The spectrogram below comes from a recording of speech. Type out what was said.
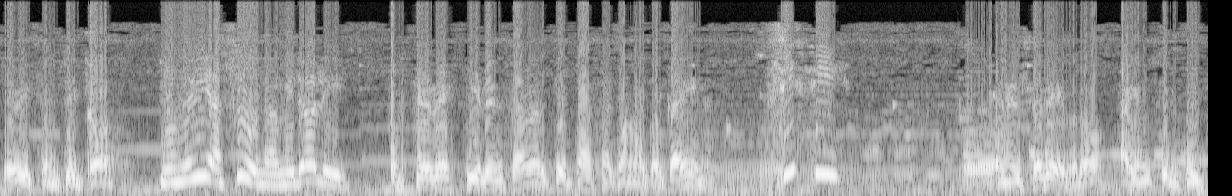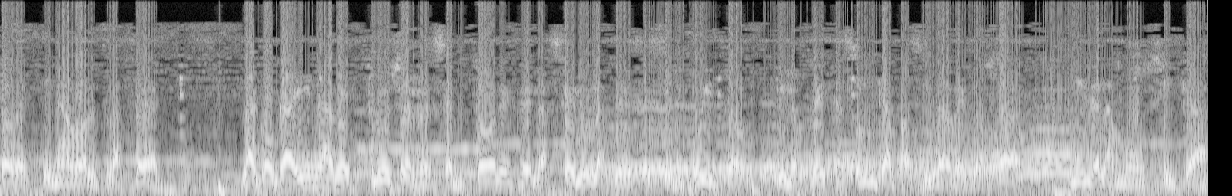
¿Qué dicen, chicos? Nos debías uno, Miroli. ¿Ustedes quieren saber qué pasa con la cocaína? Sí, sí. En el cerebro hay un circuito destinado al placer. La cocaína destruye receptores de las células de ese circuito y los deja sin capacidad de gozar, ni de la música,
